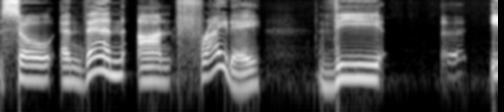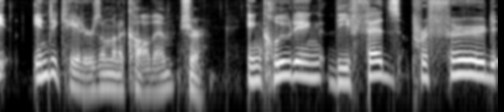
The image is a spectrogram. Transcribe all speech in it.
So, and then on Friday, the uh, I- indicators, I'm going to call them, Sure. Including the Fed's preferred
